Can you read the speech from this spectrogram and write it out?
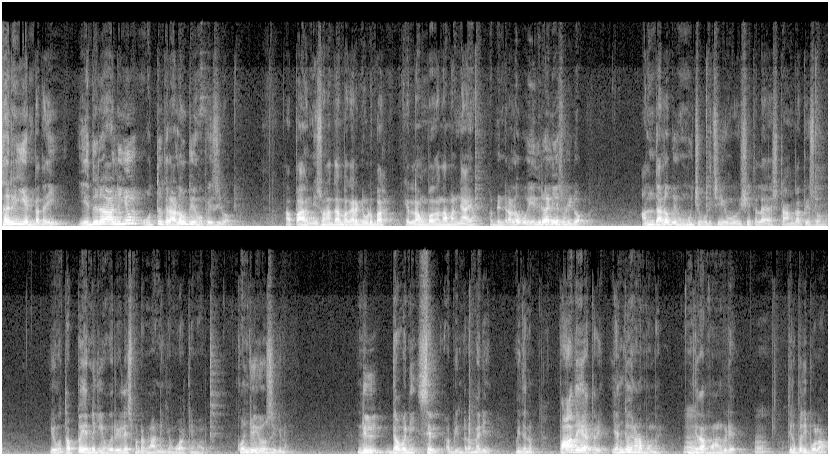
சரி என்பதை எதிராளியும் ஒத்துக்கிற அளவுக்கு இவங்க பேசிடுவாங்க. அப்பா நீ சொன்னதான்ப்பா கரெக்ட் விடுப்பா. எல்லாம் உன் பக்கம் தான்ப்பா நியாயம் அப்படின்ற அளவுக்கு எதிராளியே சொல்லிடுவோம் அந்த அளவுக்கு இவங்க மூச்சு பிடிச்சி இவங்க விஷயத்தில் ஸ்ட்ராங்காக பேசுவாங்க. இவங்க தப்பை என்றைக்கு இவங்க ரியலைஸ் பண்ணுறாங்களோ அன்றைக்கி இவங்க வாழ்க்கை மாறும். கொஞ்சம் யோசிக்கணும். நில் கவனி செல் அப்படின்ற மாதிரி மிதனம். பாத யாத்திரை. எங்கே வேணாலும் போங்க. இங்கே தான் போகணும்னு கிடையாது திருப்பதி போகலாம்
